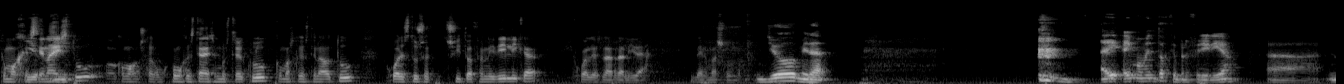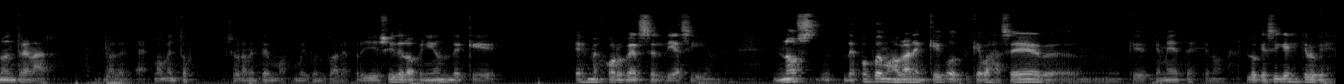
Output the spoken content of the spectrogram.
¿Cómo gestionáis tú? ¿Cómo, ¿Cómo gestionáis en vuestro club? ¿Cómo has gestionado tú? ¿Cuál es tu situación idílica? ¿Cuál es la realidad del más uno? Yo, mira, hay, hay momentos que preferiría uh, no entrenar, ¿vale? Momentos seguramente muy puntuales, pero yo soy de la opinión de que es mejor verse el día siguiente. No, después podemos hablar en qué, qué vas a hacer, eh, qué, qué metes, qué no. Lo que sí que creo que es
